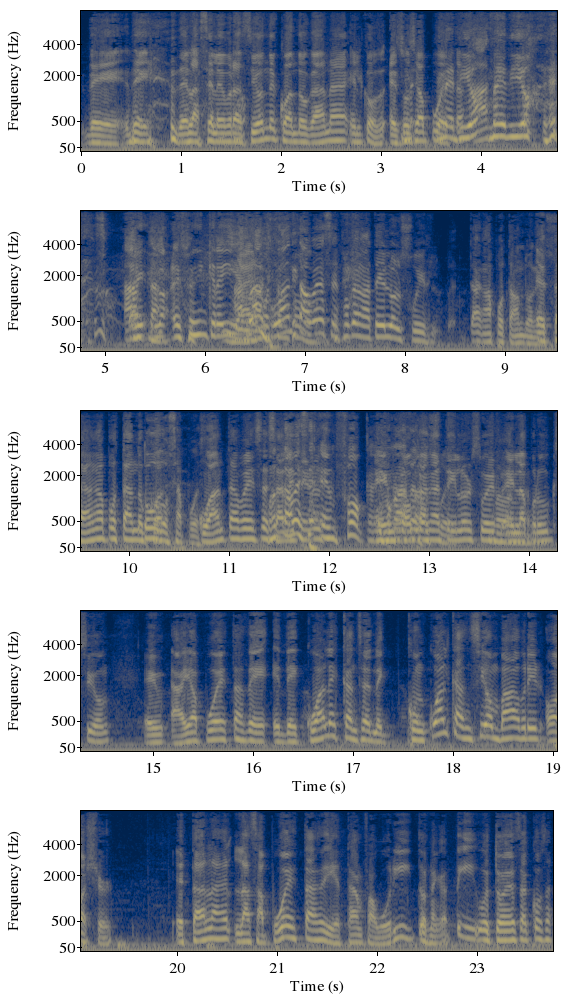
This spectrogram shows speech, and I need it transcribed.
De, de, de la celebración de cuando gana el coso. Eso se apuesta. Me dio, me dio. Ay, lo- eso es increíble. Apuestan ¿Cuántas veces enfocan a Taylor Swift? Están apostando en eso. Están apostando. Todo cua- se apuesta. ¿Cuántas veces, ¿Cuántas veces Taylor- enfocan? enfocan a a Taylor Swift No, en la no. producción? eh, hay apuestas de, de cuáles canciones, con cuál canción va a abrir Usher. Están la- las apuestas y están favoritos, negativos, todas esas cosas.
